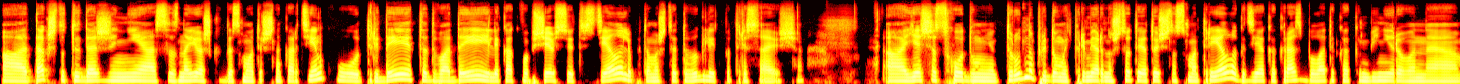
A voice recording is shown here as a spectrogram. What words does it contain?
А, так что ты даже не осознаешь, когда смотришь на картинку, 3D это 2D или как вообще все это сделали, потому что это выглядит потрясающе. А я сейчас сходу, мне трудно придумать примерно что-то я точно смотрела, где как раз была такая комбинированная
